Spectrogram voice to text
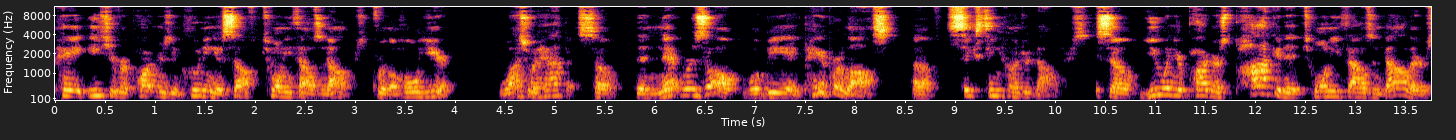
pay each of your partners, including yourself, $20,000 for the whole year. Watch what happens. So the net result will be a paper loss of $1,600. So you and your partners pocketed $20,000,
